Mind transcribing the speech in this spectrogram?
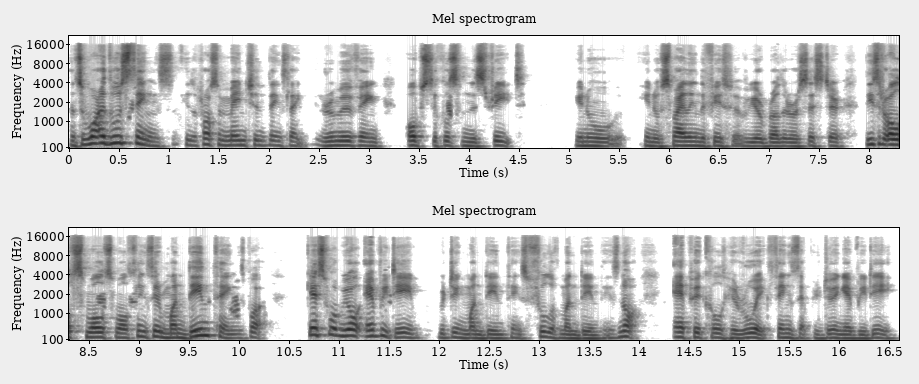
And so, what are those things? The Prophet mentioned things like removing obstacles from the street, you know, you know, smiling in the face of your brother or sister. These are all small, small things. They're mundane things, but guess what? We all every day we're doing mundane things, full of mundane things, not epical, heroic things that we're doing every day.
